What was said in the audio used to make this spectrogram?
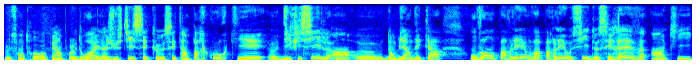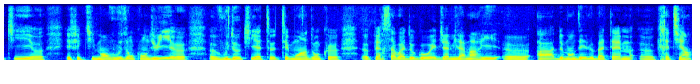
le Centre européen pour le droit et la justice, c'est que c'est un parcours qui est euh, difficile hein, euh, dans bien des cas. On va en parler. On va parler aussi de ces rêves hein, qui, effectivement vous ont conduit, vous deux qui êtes témoins, donc Père Sawadogo et Jamila Marie, à demander le baptême chrétien.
